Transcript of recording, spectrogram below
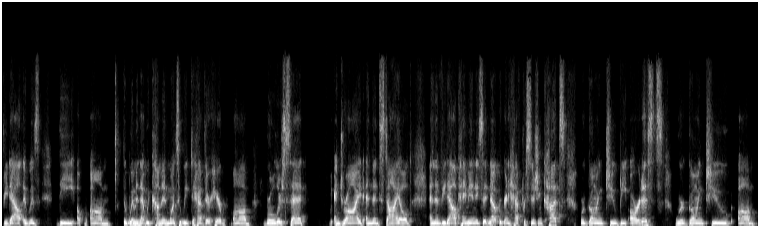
Vidal, it was the um, the women that would come in once a week to have their hair um, roller set and dried and then styled. And then Vidal came in and he said, Nope, we're going to have precision cuts. We're going to be artists. We're going to um,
